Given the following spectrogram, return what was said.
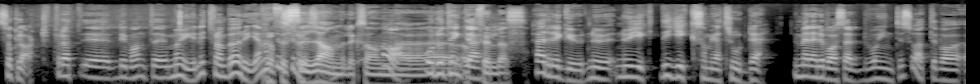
såklart. För att eh, det var inte möjligt från början att. Profetian liksom Ja, och då eh, tänkte jag- uppfylldes. Herregud, nu, nu gick, det gick som jag trodde. Men det var, så här, det var inte så att det var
